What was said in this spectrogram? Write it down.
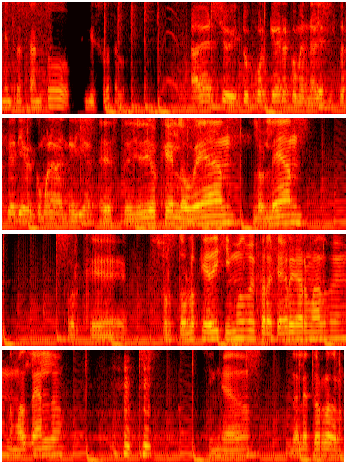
mientras tanto, disfrútalo. A ver, Chuy, ¿tú por qué recomendarías esta serie? ¿Cómo la venderías? Este, yo digo que lo vean, lo lean, porque por todo lo que ya dijimos, güey, ¿para qué agregar más, güey? Nomás leanlo. Chingados. Dale Rodro.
